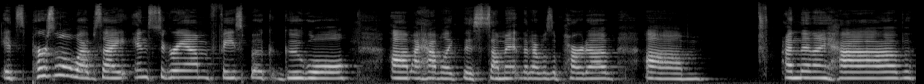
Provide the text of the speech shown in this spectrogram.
it's personal website, Instagram, Facebook, Google. Um, I have like this summit that I was a part of. Um, and then I have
